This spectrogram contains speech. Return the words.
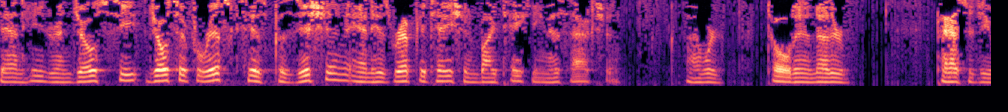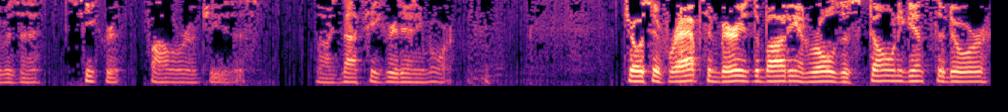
Sanhedrin, Joseph risks his position and his reputation by taking this action. Uh, we're told in another passage he was a secret follower of Jesus. No, he's not secret anymore. Joseph wraps and buries the body and rolls a stone against the door.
